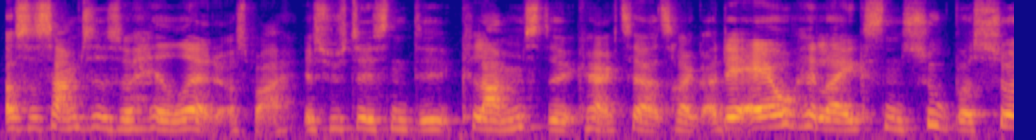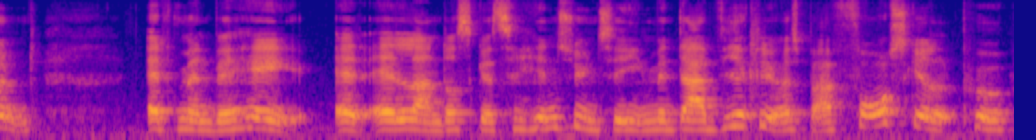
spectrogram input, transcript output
og så samtidig så hader jeg det også bare. Jeg synes, det er sådan det klammeste karaktertræk. Og det er jo heller ikke sådan super sundt, at man vil have, at alle andre skal tage hensyn til en. Men der er virkelig også bare forskel på,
